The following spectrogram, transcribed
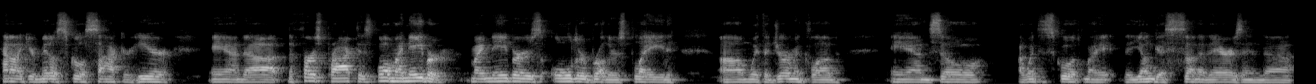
kind of like your middle school soccer here. And uh, the first practice, well, my neighbor, my neighbor's older brothers played um, with a German club, and so I went to school with my the youngest son of theirs, and uh,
